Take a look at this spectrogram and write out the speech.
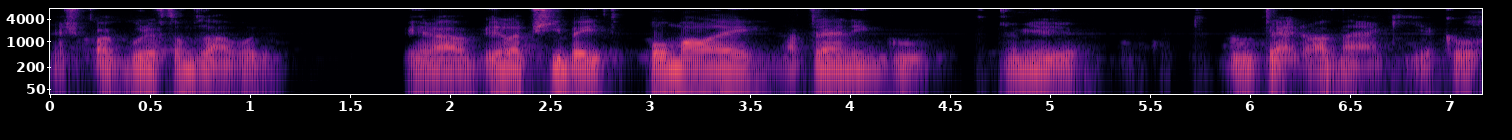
než pak bude v tom závodu. Je lepší být pomalej na tréninku, samozřejmě, že budu trénovat na nějaký jako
